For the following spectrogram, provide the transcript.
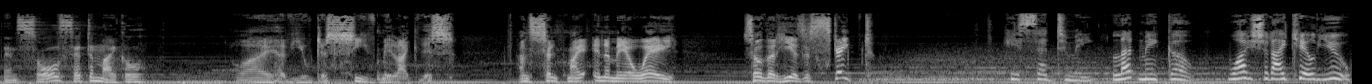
Then Saul said to Michal, Why have you deceived me like this, and sent my enemy away, so that he has escaped? He said to me, Let me go. Why should I kill you?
